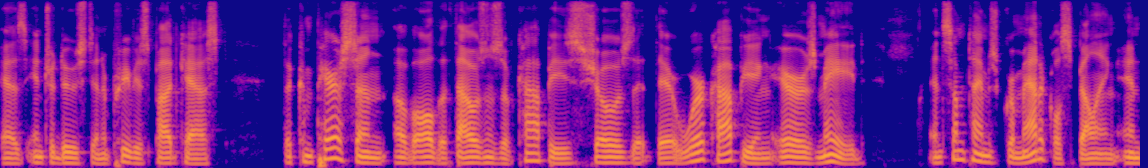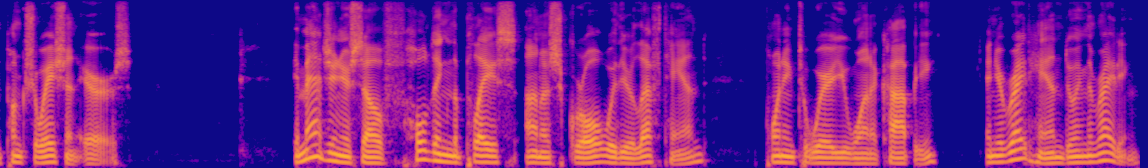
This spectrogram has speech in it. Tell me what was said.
as introduced in a previous podcast, the comparison of all the thousands of copies shows that there were copying errors made, and sometimes grammatical spelling and punctuation errors. Imagine yourself holding the place on a scroll with your left hand, pointing to where you want to copy, and your right hand doing the writing.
